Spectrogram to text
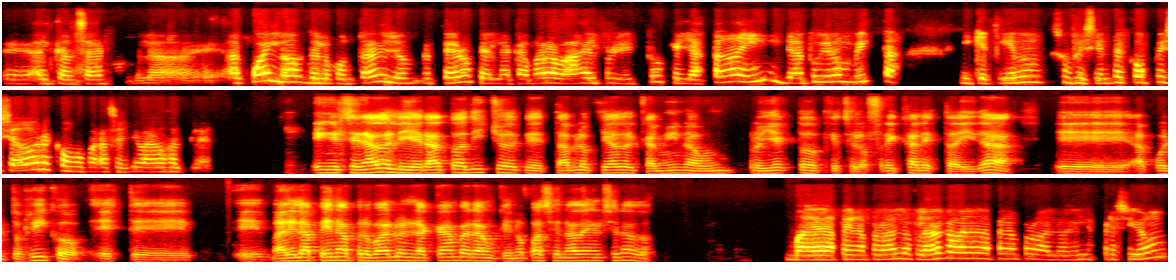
eh, alcanzar eh, acuerdos. De lo contrario, yo espero que la Cámara baje el proyecto, que ya están ahí, ya tuvieron vista y que tienen suficientes copiciadores como para ser llevados al Pleno. En el Senado, el liderato ha dicho que está bloqueado el camino a un proyecto que se le ofrezca la estadidad eh, a Puerto Rico. Este, eh, ¿Vale la pena aprobarlo en la Cámara aunque no pase nada en el Senado? Vale la pena aprobarlo, claro que vale la pena aprobarlo. Es la expresión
